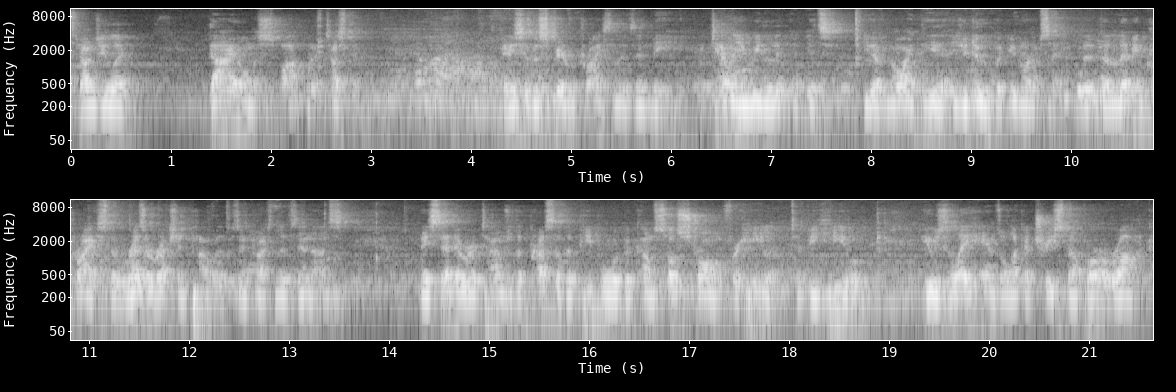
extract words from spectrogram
John G. Lake died on the spot when it touched him. And he says, the Spirit of Christ lives in me. I'm telling you, we live, it's you have no idea. You do, but you know what I'm saying. The, the living Christ, the resurrection power that was in Christ lives in us. They said there were times where the press of the people would become so strong for healing, to be healed. He would lay hands on like a tree stump or a rock.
